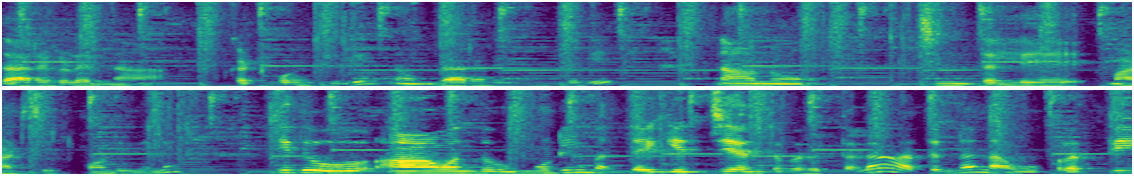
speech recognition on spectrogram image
ದಾರಗಳನ್ನು ಕಟ್ಕೊಳ್ತೀವಿ. ನಾವು ದಾರಗಳನ್ನು ನಾನು ಚಿನ್ನದಲ್ಲೇ ಮಾಡಿಸಿಟ್ಕೊಂಡಿದ್ದೀನಿ. ಇದು ಆ ಒಂದು ಮುಡಿ ಮತ್ತು ಗೆಜ್ಜೆ ಅಂತ ಬರುತ್ತಲ್ಲ, ಅದನ್ನು ನಾವು ಪ್ರತಿ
